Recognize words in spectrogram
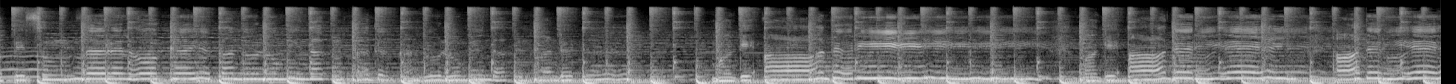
අපේ සුන්දර ලෝකය කඳුළු මගේ ආදරී මගේ ආදරියේ ආදරියේ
